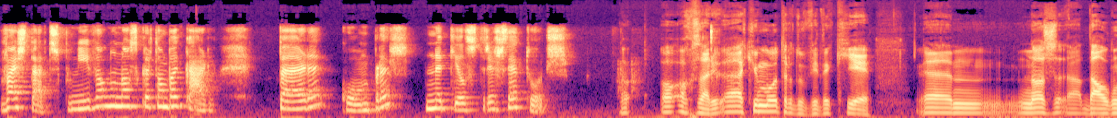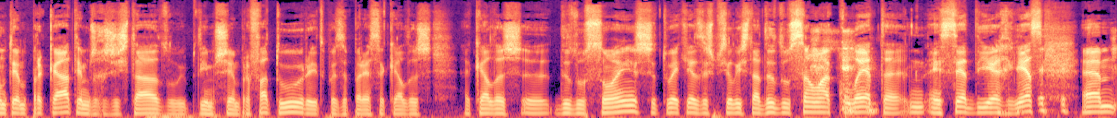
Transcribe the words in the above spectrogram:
vai estar disponível no nosso cartão bancário para compras naqueles três setores. Oh, oh Rosário, há aqui uma outra dúvida que é um, nós, de algum tempo para cá, temos registado e pedimos sempre a fatura e depois aparece aquelas, aquelas uh, deduções. Tu é que és a especialista, a dedução à coleta em sede de IRS. Um,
